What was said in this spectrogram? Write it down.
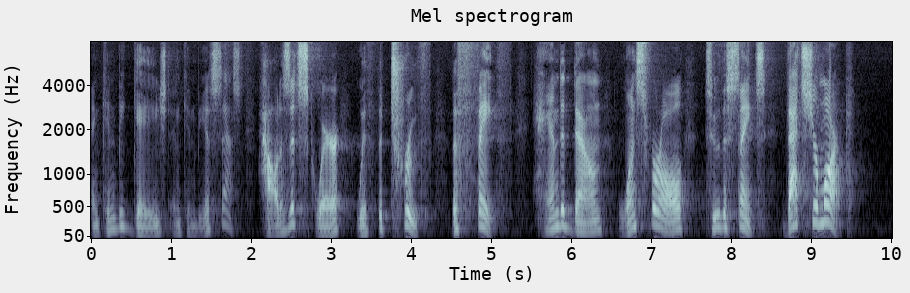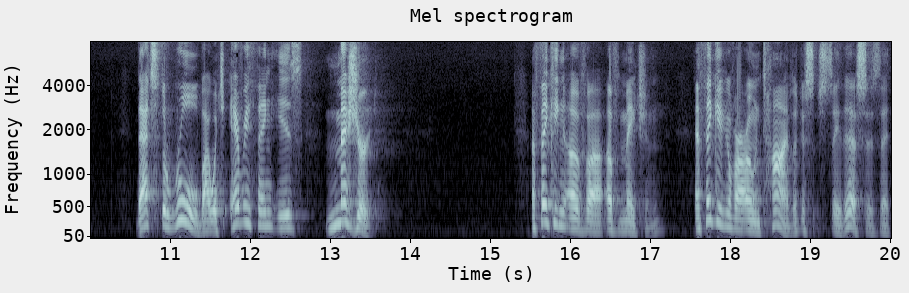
and can be gauged and can be assessed. How does it square with the truth, the faith handed down once for all to the saints? That's your mark. That's the rule by which everything is measured. Now, thinking of, uh, of Machen and thinking of our own times, I'll just say this is that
